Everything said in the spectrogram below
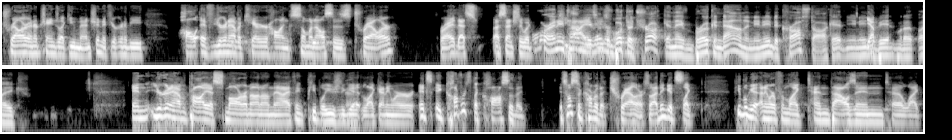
Trailer interchange, like you mentioned, if you're going to be haul, if you're going to have a carrier hauling someone else's trailer, right? That's essentially what. Or anytime you've ever booked a truck and they've broken down and you need to cross dock it, and you need yep. to be able to like and you're going to have probably a smaller amount on that. I think people usually yeah. get like anywhere. It's it covers the cost of the. It's supposed to cover the trailer, so I think it's like people get anywhere from like ten thousand to like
